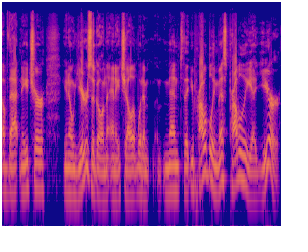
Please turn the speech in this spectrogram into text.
of that nature, you know, years ago in the NHL. It would have meant that you probably missed probably a year.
